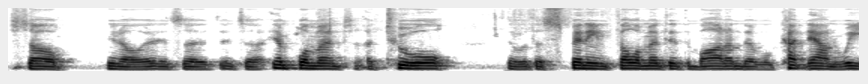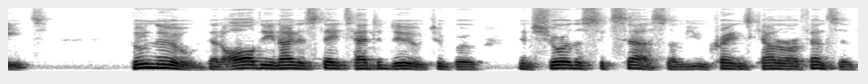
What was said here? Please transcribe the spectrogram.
So you know it's a it's a implement, a tool with a spinning filament at the bottom that will cut down weeds. Who knew that all the United States had to do to ensure the success of Ukraine's counteroffensive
